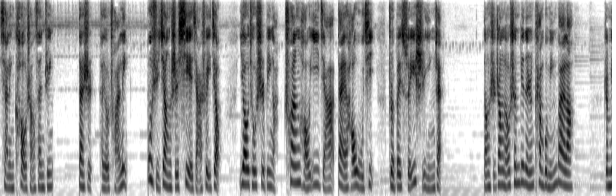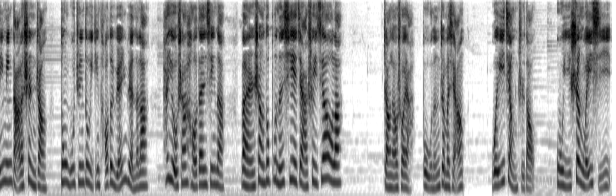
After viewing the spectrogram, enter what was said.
下令犒赏三军，但是他又传令不许将士卸甲睡觉，要求士兵啊穿好衣甲，带好武器，准备随时迎战。当时张辽身边的人看不明白了，这明明打了胜仗，东吴军都已经逃得远远的了，还有啥好担心的？晚上都不能卸甲睡觉了。张辽说呀，不能这么想，为将之道，勿以胜为喜，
